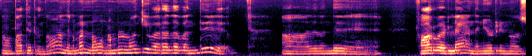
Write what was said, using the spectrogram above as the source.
நம்ம பார்த்துட்டு இருந்தோம். அந்த மாதிரி நோ நம்மளை நோக்கி வரதை வந்து அது வந்து ஃபார்வேர்டில் அந்த நியூட்ரினோஸ்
